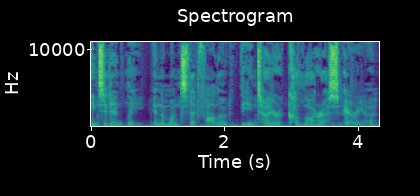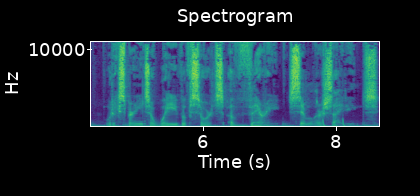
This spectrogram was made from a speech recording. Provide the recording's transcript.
Incidentally, in the months that followed, the entire Colares area would experience a wave of sorts of very similar sightings.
